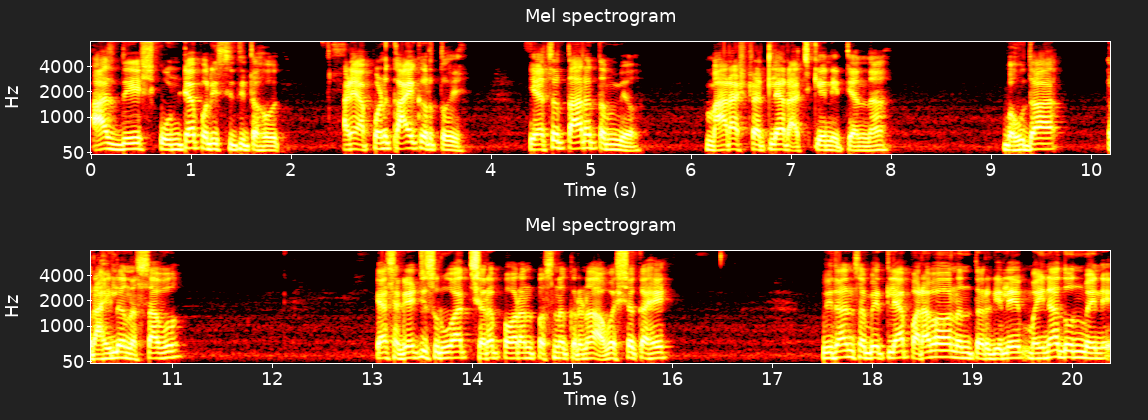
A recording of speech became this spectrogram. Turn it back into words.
आज देश कोणत्या परिस्थितीत आहोत आणि आपण काय करतोय याचं तारतम्य महाराष्ट्रातल्या राजकीय नेत्यांना बहुधा राहिलं नसावं. या सगळ्याची सुरुवात शरद पवारांपासून करणं आवश्यक आहे. विधानसभेतल्या पराभवानंतर गेले महिना दोन महिने.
